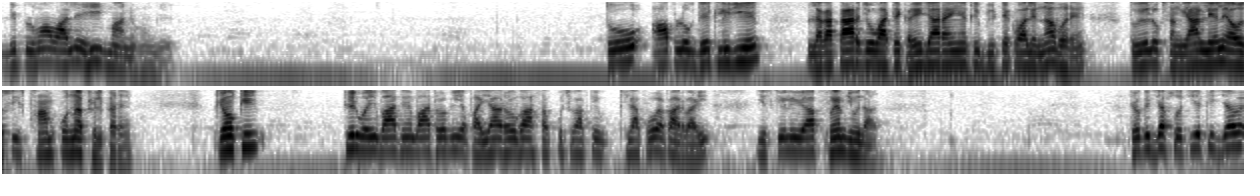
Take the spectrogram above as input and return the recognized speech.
डिप्लोमा वाले ही मान्य होंगे। तो आप लोग देख लीजिए, लगातार जो बातें कही जा रही हैं कि बीटेक वाले ना भरें तो ये लोग संज्ञान ले लें और इस फॉर्म को ना फिल करें। क्योंकि फिर वही बात में बात होगी, एफ़ आई आर होगा, सब कुछ आपके खिलाफ होगा कार्रवाई, जिसके लिए आप स्वयं जिम्मेदार। क्योंकि जब सोचिए कि जब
